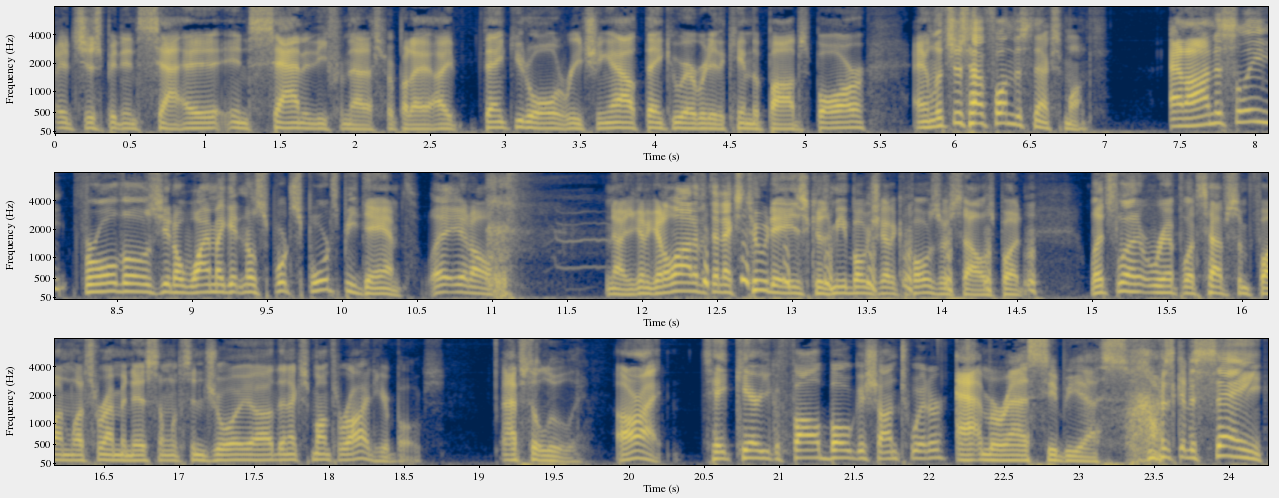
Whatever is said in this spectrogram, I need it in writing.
it's just been insa- insanity from that aspect. But I, I thank you to all reaching out. Thank you everybody that came to Bob's Bar, and let's just have fun this next month. And honestly, for all those, you know, why am I getting no sports? Sports be damned. You know, no, you're gonna get a lot of it the next two days because me and Bogues got to compose ourselves. But let's let it rip. Let's have some fun. Let's reminisce and let's enjoy uh, the next month ride here, Bogues. Absolutely. All right, take care. You can follow Bogusch on Twitter. At Mraz CBS. I was going to say,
